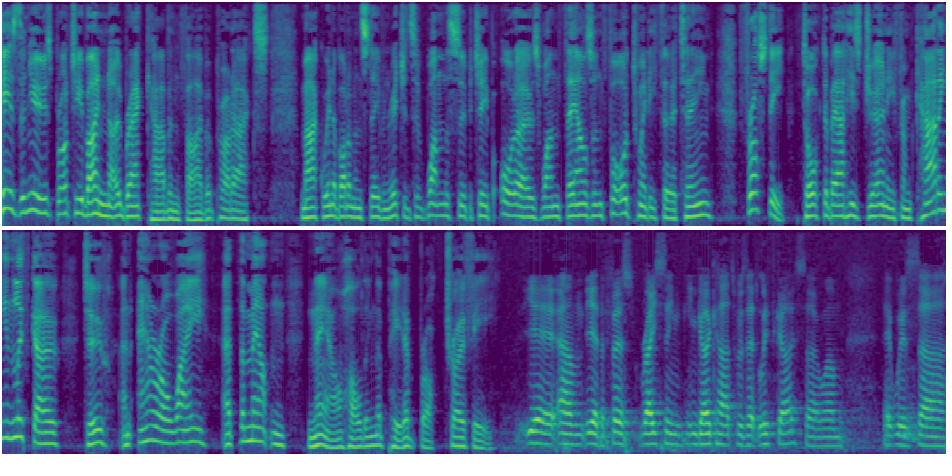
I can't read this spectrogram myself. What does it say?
Here's the news brought to you by Nobrac Carbon Fibre Products. Mark Winterbottom and Stephen Richards have won the Super Cheap Autos 1000 for 2013. Frosty talked about his journey from karting in Lithgow to an hour away at the mountain, now holding the Peter Brock Trophy. Yeah, um, yeah. The first racing in go karts was at Lithgow, so um, it was uh,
